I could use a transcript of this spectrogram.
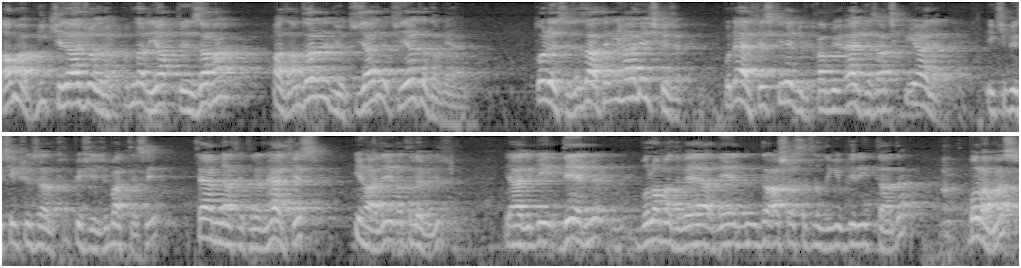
Ama bir kiracı olarak bunları yaptığı zaman adam zarar ediyor. Ticaret, ticaret adamı yani. Dolayısıyla zaten ihaleye çıkacak. Bunu herkes girebilir. Kamu, herkes açık bir ihale. 2800 45. maddesi teminat edilen herkes ihaleye katılabilir. Yani bir değerini bulamadı veya değerinde aşağı satıldığı gibi bir iddiada olamaz.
